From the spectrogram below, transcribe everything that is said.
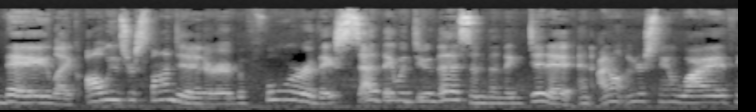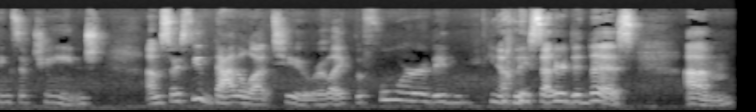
they like always responded or before they said they would do this and then they did it and i don't understand why things have changed um, so I see that a lot too. Or like before they, you know, they said or did this. Um,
